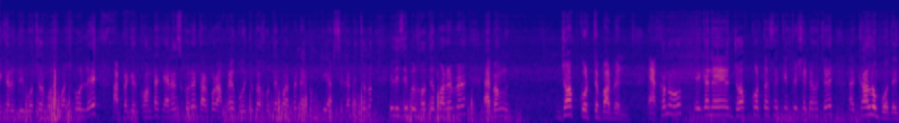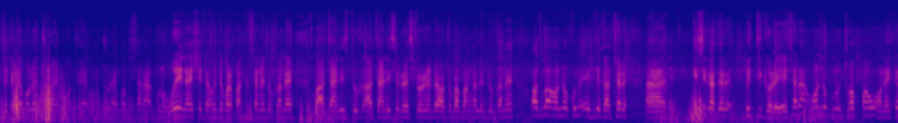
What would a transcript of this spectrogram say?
এখানে দুই বছর বসবাস করলে আপনাকে কন্ট্যাক্ট অ্যারেঞ্জ করে তারপর আপনি বৈধতা হতে পারবেন এবং টিআরসি কার্ডের জন্য এলিজিবল হতে পারবেন এবং জব করতে পারবেন। এখনও এখানে জব করতেছে কিন্তু সেটা হচ্ছে কালো পদে, যেটাকে বলে চোরাই এবং চোরাই পথে ছাড়া আর কোনো ওয়ে নাই। সেটা হতে পারে পাকিস্তানের দোকানে বা চাইনিজ চাইনিজ রেস্টুরেন্টে অথবা বাঙালির দোকানে অথবা অন্য কোনো এগ্রিকালচার কৃষিকাজের ভিত্তি করে। এছাড়া অন্য কোনো জব পাওয়া অনেকটা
